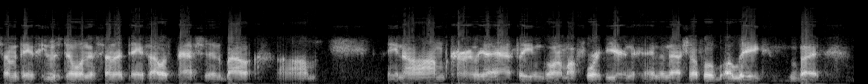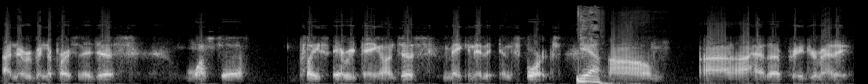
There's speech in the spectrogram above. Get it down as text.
some of the things he was doing and some of the things I was passionate about. Um, you know, I'm currently an athlete. I'm going on my fourth year in the, in the National Football League, but I've never been the person that just wants to place everything on just making it in sports. Yeah. Um, I, I had a pretty dramatic,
